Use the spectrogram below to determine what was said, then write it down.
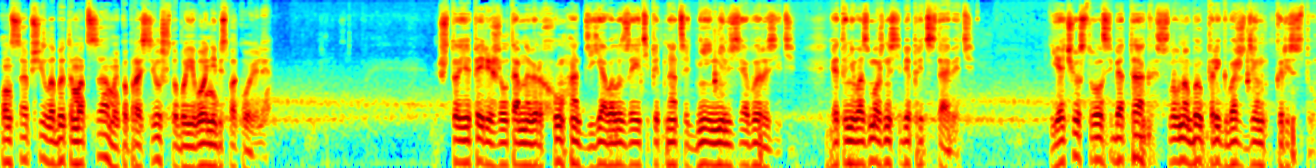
Он сообщил об этом отцам и попросил, чтобы его не беспокоили. Что я пережил там наверху от дьявола за эти 15 дней нельзя выразить. Это невозможно себе представить. Я чувствовал себя так, словно был пригвожден к кресту.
